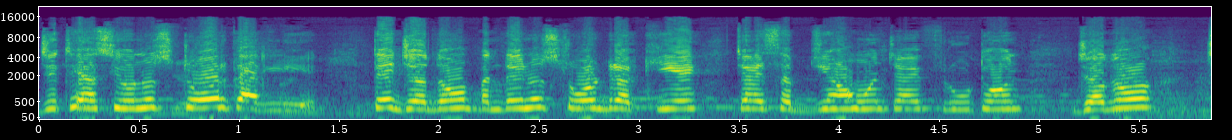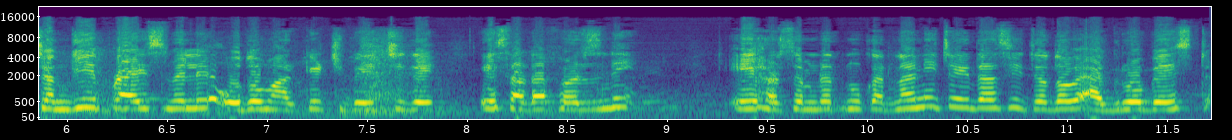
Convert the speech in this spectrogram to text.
ਜਿੱਥੇ ਅਸੀਂ ਉਹਨੂੰ ਸਟੋਰ ਕਰ ਲਈਏ, ਤੇ ਜਦੋਂ ਬੰਦੇ ਨੂੰ ਸਟੋਰ ਰੱਖੀਏ, ਚਾਹੇ ਸਬਜ਼ੀਆਂ ਹੋਣ, ਚਾਹੇ ਫਰੂਟ ਹੋਣ, ਜਦੋਂ ਚੰਗੀ ਪ੍ਰਾਈਸ ਮਿਲੇ, ਉਦੋਂ ਮਾਰਕੀਟ 'ਚ ਵੇਚਦੇ ਇਹ ਸਾਡਾ ਫਰਜ਼ ਨਹੀਂ। ਇਹ ਹਰਸਿਮਰਤ ਨੂੰ ਕਰਨਾ ਨਹੀਂ ਚਾਹੀਦਾ ਸੀ, ਜਦੋਂ ਐਗਰੋ ਬੇਸਡ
